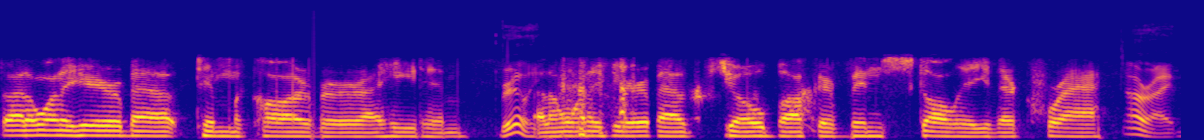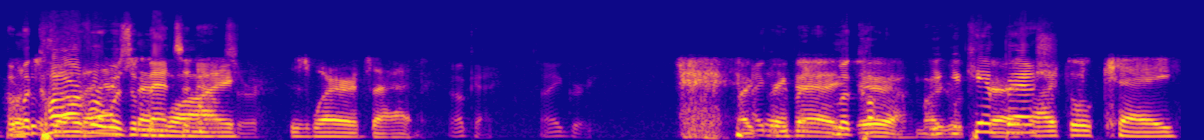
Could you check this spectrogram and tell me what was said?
So I don't want to hear about Tim McCarver. I hate him. Really? I don't want to hear about Joe Buck or Vince Scully. They're crap. All right, but Let's McCarver was a Mets SNY. announcer. Is where it's at. Okay, I agree. I agree, but hey, yeah, you- you can't Jackson. bash- Michael Kay.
